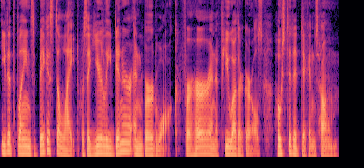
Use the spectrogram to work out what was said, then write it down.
Edith Blaine's biggest delight was a yearly dinner and bird walk for her and a few other girls, hosted at Dickens' home.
